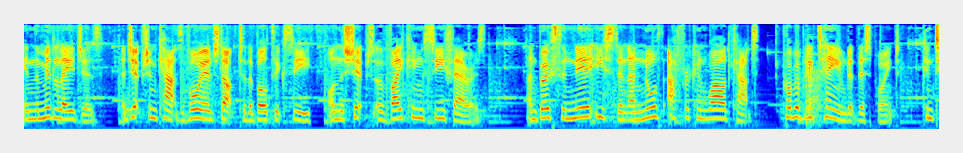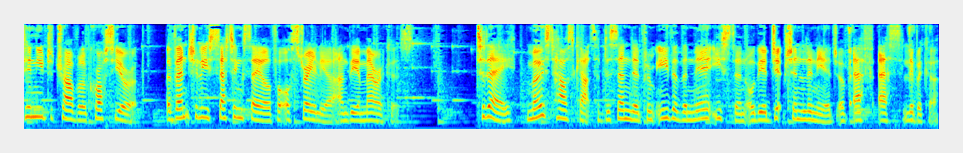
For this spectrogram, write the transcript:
in the Middle Ages, Egyptian cats voyaged up to the Baltic Sea on the ships of Viking seafarers, and both the Near Eastern and North African wildcats, probably tamed at this point, continued to travel across Europe, eventually setting sail for Australia and the Americas. Today, most house cats have descended from either the Near Eastern or the Egyptian lineage of F.S. libica,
